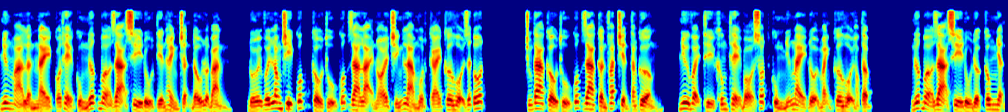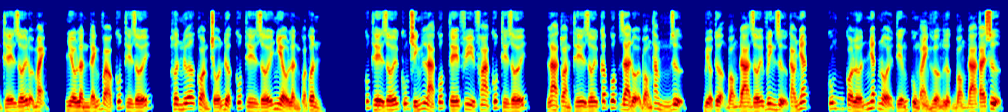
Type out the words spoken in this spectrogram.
nhưng mà lần này có thể cùng nước bờ dạ xì đủ tiến hành trận đấu luật bản đối với long chi quốc cầu thủ quốc gia lại nói chính là một cái cơ hội rất tốt. Chúng ta cầu thủ quốc gia cần phát triển tăng cường, như vậy thì không thể bỏ sót cùng những n à y đội mạnh cơ hội học tập. Nước bờ dạ xì đủ được công nhận thế giới đội mạnh, nhiều lần đánh vào cúp thế giới, hơn nữa còn trốn được cúp thế giới nhiều lần quán quân. Cúp thế giới cũng chính là quốc tế fifa cúp thế giới, là toàn thế giới cấp quốc gia đội bóng tham dự, biểu tượng bóng đá giới vinh dự cao nhất, cũng có lớn nhất nổi tiếng cùng ảnh hưởng lực bóng đá tái sự.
